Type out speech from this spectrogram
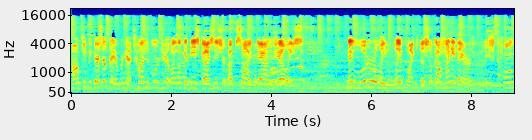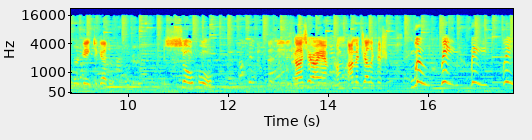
I'll keep you guys updated. We got tons more jellies. Oh, look at these guys. These are upside down jellies. They literally live like this. Look how many there are. They just congregate together. It's so cool. Guys, here I am. I'm, I'm a jellyfish. Woo! Wee! Wee! Wee!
